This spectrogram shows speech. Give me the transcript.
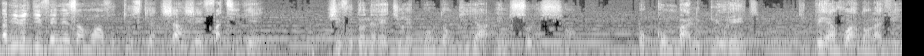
La Bible dit, venez à moi, vous tous qui êtes chargés, fatigués. Je vous donnerai du repos. Donc il y a une solution au combat le plus rude qu'il peut y avoir dans la vie.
